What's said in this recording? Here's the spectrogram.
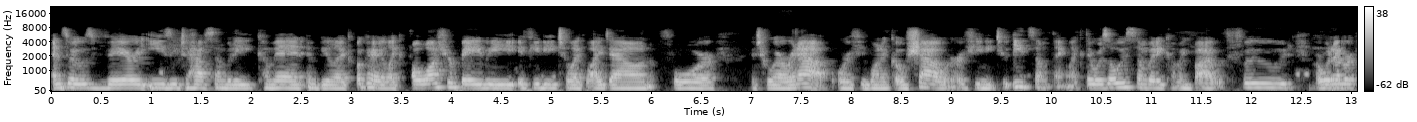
And so it was very easy to have somebody come in and be like, okay, like I'll watch your baby if you need to like lie down for a two hour nap or if you want to go shower, if you need to eat something. Like there was always somebody coming by with food or whatever.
